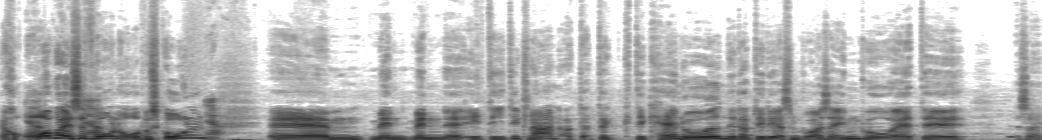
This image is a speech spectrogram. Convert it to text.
over på SFO'en, ja. over på skolen. Ja. Øhm, men men øh, det, det er klart, og det, det kan noget, netop det der, som du også er inde på, at øh, altså,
